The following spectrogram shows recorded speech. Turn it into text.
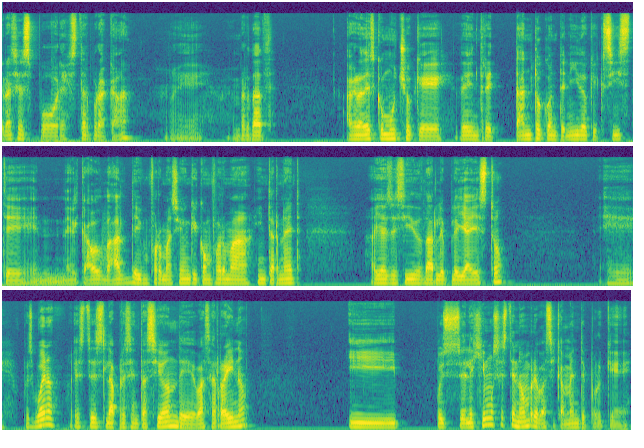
Gracias por estar por acá. Eh, en verdad, agradezco mucho que de entre tanto contenido que existe en el caudal de información que conforma Internet, hayas decidido darle play a esto. Eh, pues bueno, esta es la presentación de Base Reino. Y pues elegimos este nombre básicamente porque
